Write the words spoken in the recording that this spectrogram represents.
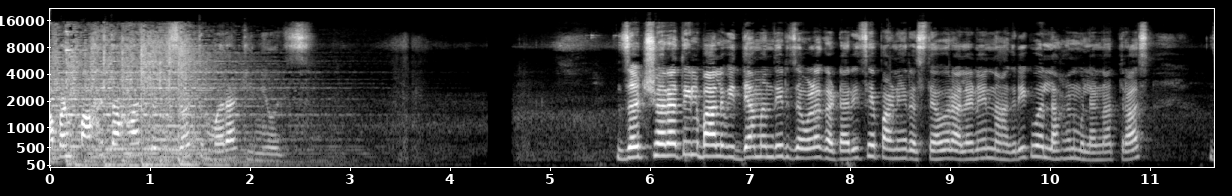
आपण पाहत आहात जत मराठी न्यूज. जत शहरातील बाल विद्या मंदिर जवळ गटारीचे पाणी रस्त्यावर आल्याने नागरिक व लहान मुलांना त्रास.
